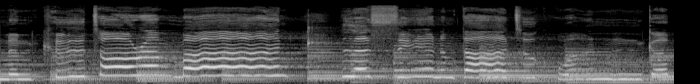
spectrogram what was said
นั่นคือทรมาน และเสียน้ำตาทุกวันกับ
